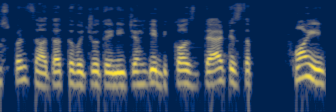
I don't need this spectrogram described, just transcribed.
اس پر زیادہ توجہ دینی چاہیے because that is the point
